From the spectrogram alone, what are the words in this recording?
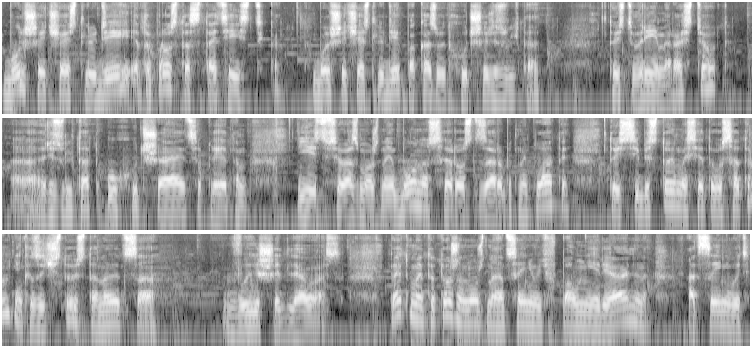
большая часть людей, это просто статистика, большая часть людей показывает худший результат. То есть время растет, Э, результат ухудшается, при этом есть всевозможные бонусы, рост заработной платы. То есть себестоимость этого сотрудника зачастую становится выше для вас. Поэтому это тоже нужно оценивать вполне реально, оценивать,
